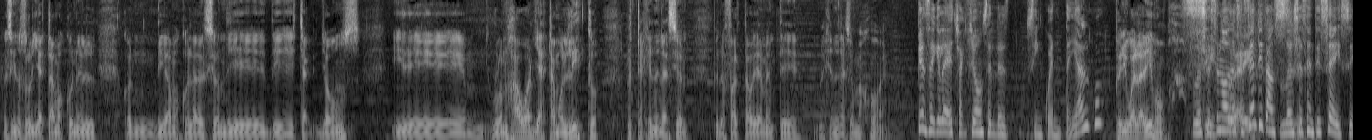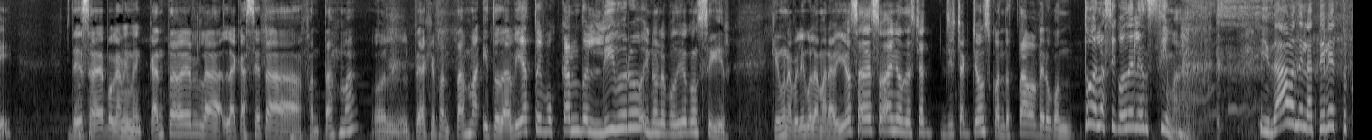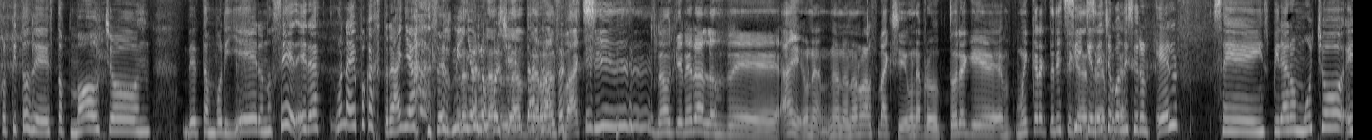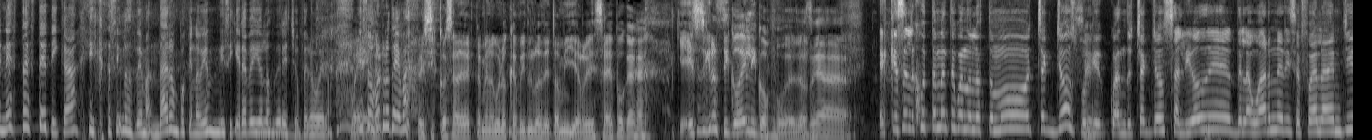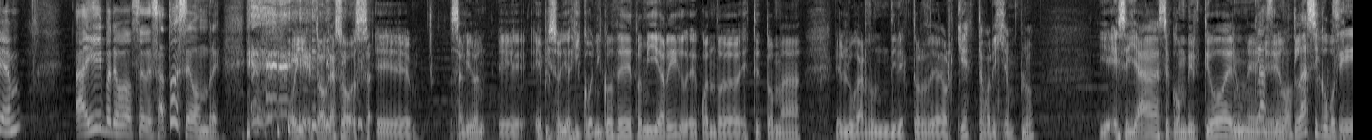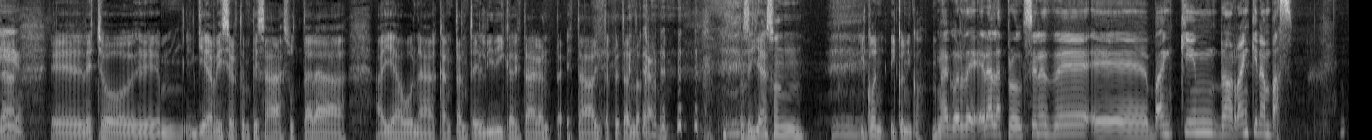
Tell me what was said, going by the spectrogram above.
Si nosotros ya estamos con el, con, digamos, con la versión de, de Chuck Jones y de mm, Ron Howard, ya estamos listos, nuestra generación. Pero falta obviamente una generación más joven. Piensa que la de Chuck Jones, el del 50 y algo. Pero igual la vimos. Del Sí, no, del ahí. 60 y tantos, del Sí. 66, sí. De esa época a mí me encanta ver la, la caseta fantasma o el, el peaje fantasma y todavía estoy buscando el libro y no lo he podido conseguir. Que es una película maravillosa de esos años de Chuck, de Chuck Jones cuando estaba pero con toda la psicodelia encima. Y daban en la tele estos cortitos de stop motion, de tamborillero, no sé, era una época extraña ser niño en los La- la- 80. Los de Ralph Bakshi. No, ¿quién era? Los de. Ay, una, no, no, no Ralph Bakshi, una productora que es muy característica Sí, de que esa de hecho época. cuando hicieron Elf se inspiraron mucho en esta estética y casi los demandaron porque no habían ni siquiera pedido los derechos, pero bueno, Bueno, eso es otro tema. Pero si es cosa de ver también algunos capítulos de Tommy Jerry de esa época. Esos sí que eran psicodélicos, pues. O sea. Es que es el- justamente cuando los tomó Chuck Jones, porque cuando Chuck Jones salió de, de la Warner y se fue a la MGM, ahí pero se desató ese hombre. Oye, en todo caso, eh, salieron eh, episodios icónicos de Tommy Jerry eh, cuando este toma el lugar de un director de orquesta, por ejemplo. Y ese ya se convirtió en, eh, en un clásico porque Sí. está, eh, de hecho, eh, Jerry, ¿cierto? Empieza a asustar a, a una cantante lírica que estaba, estaba interpretando a Carmen. Entonces ya son icón- icónicos. Me acordé, eran las producciones de eh, Banking, no, Rankin and Bass.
